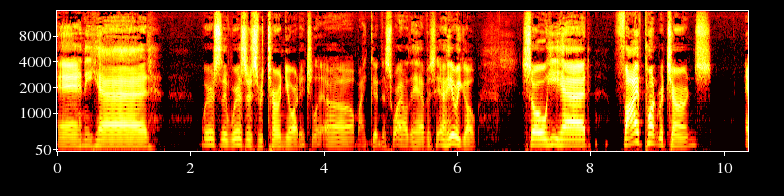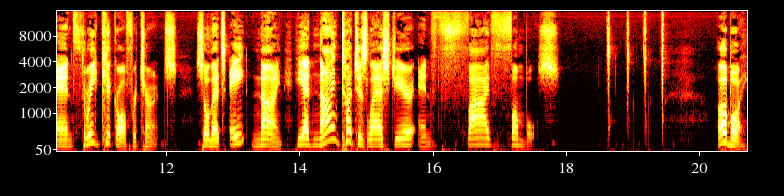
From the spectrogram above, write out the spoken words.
and he had where's the where's his return yardage? Oh my goodness, why don't they have his? Here we go. So he had five punt returns and three kickoff returns. So that's eight, nine. He had nine touches last year and five fumbles. Oh boy.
